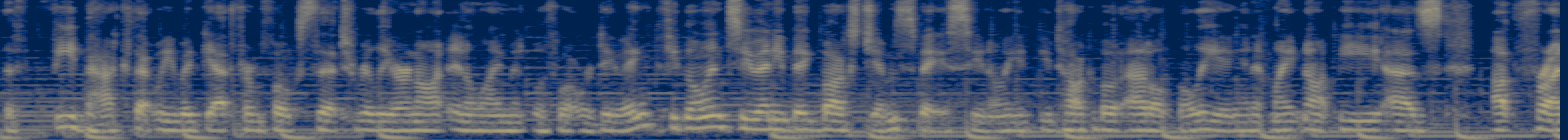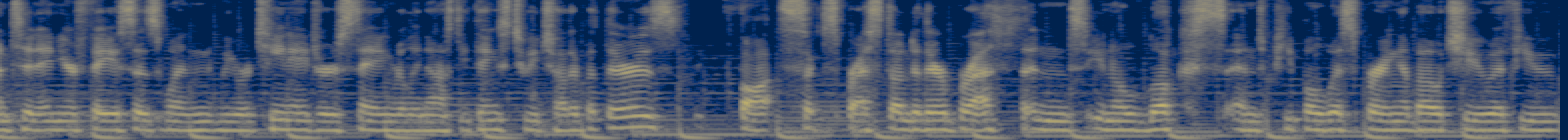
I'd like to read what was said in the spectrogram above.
the feedback that we would get from folks that really are not in alignment with what we're doing. If you go into any big box gym space, you know, you, you talk about adult bullying, and it might not be as upfront and in your face as when we were teenagers saying really nasty things to each other, but there is thoughts expressed under their breath and you know looks and people whispering about you if you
